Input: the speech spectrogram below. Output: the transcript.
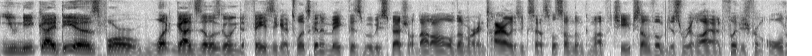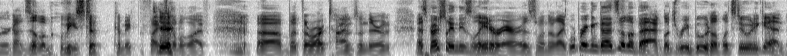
unique ideas for what Godzilla is going to face against. What's going to make this movie special? Not all of them are entirely successful. Some of them come off cheap. Some of them just rely on footage from older Godzilla movies to, to make the fights come alive. Uh, but there are times when they're, especially in these later eras, when they're like, "We're bringing Godzilla back. Let's reboot him. Let's do it again,"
